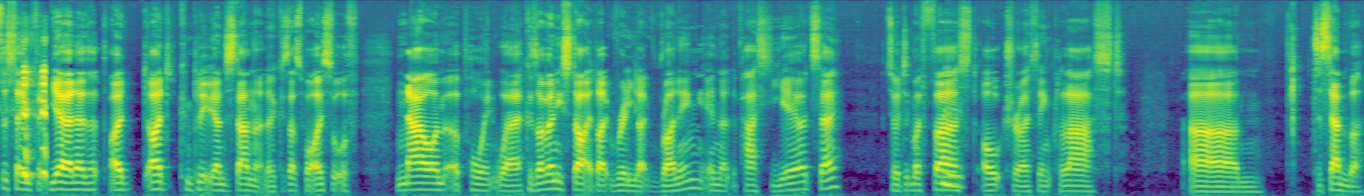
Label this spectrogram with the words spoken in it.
the same thing. Yeah, no, that, I I completely understand that though, because that's what I sort of now I'm at a point where because I've only started like really like running in like the past year, I'd say. So I did my first ultra, I think, last um December,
